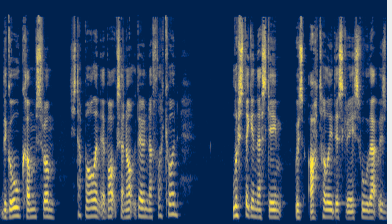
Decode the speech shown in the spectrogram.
the goal comes from just a ball into the box, a knockdown, and a flick on. Lustig in this game was utterly disgraceful. That was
